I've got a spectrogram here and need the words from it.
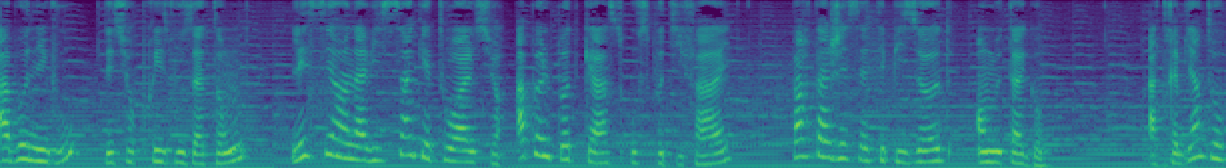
Abonnez-vous, des surprises vous attendent. Laissez un avis 5 étoiles sur Apple Podcast ou Spotify. Partagez cet épisode en me taguant. À très bientôt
